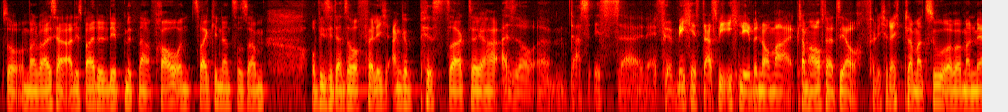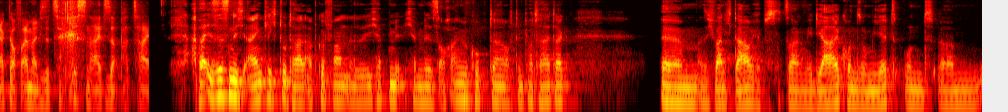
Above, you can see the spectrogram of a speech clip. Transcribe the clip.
So, und man weiß ja, Alice Weidel lebt mit einer Frau und zwei Kindern zusammen und wie sie dann so völlig angepisst sagte, ja, also ähm, das ist, äh, für mich ist das, wie ich lebe, normal. Klammer auf, da hat sie auch völlig recht, Klammer zu, aber man merkt auf einmal diese Zerrissenheit dieser Partei. Aber ist es nicht eigentlich total abgefahren? Also ich habe mir, hab mir das auch angeguckt da auf dem Parteitag. Ähm, also ich war nicht da, aber ich habe es sozusagen medial konsumiert und ähm,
